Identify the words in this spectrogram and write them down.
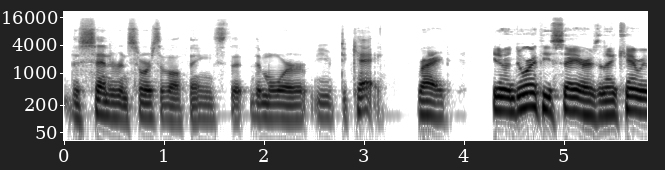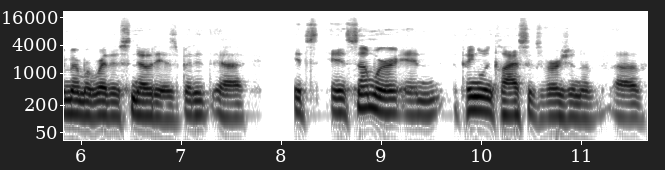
the center and source of all things, the, the more you decay. Right. You know, in Dorothy Sayers, and I can't remember where this note is, but it, uh, it's, it's somewhere in the Penguin Classics version of, of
